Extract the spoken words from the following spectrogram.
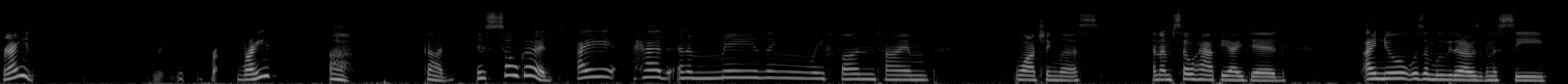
Right? Right? Ah god it's so good. I had an amazingly fun time watching this and i'm so happy i did. I knew it was a movie that i was going to see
